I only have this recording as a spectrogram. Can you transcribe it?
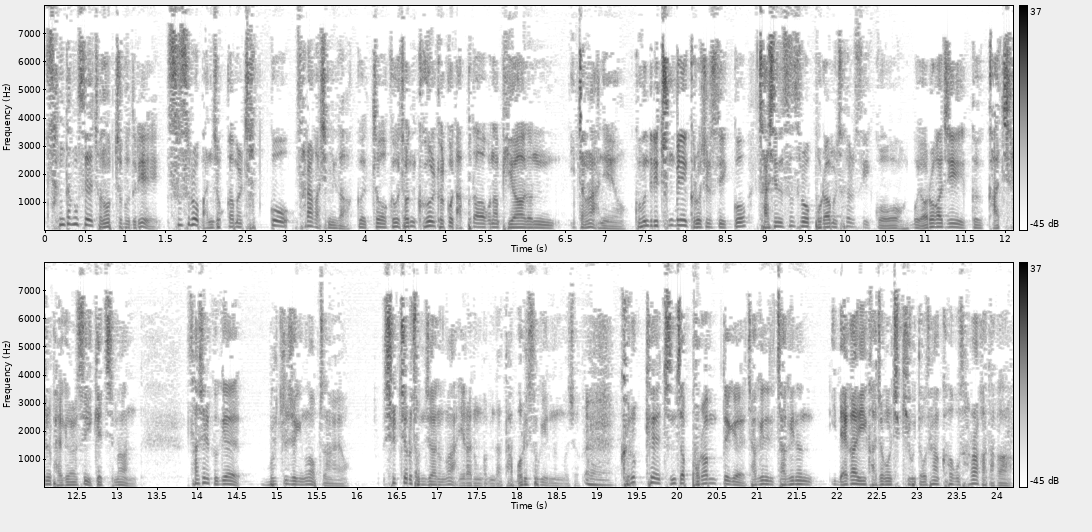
상당수의 전업주부들이 스스로 만족감을 찾고 살아가십니다. 그, 저, 그, 전 그걸 결코 나쁘다거나 비하하는 입장은 아니에요. 그분들이 충분히 그러실 수 있고, 자신 스스로 보람을 찾을 수 있고, 뭐 여러 가지 그 가치를 발견할 수 있겠지만, 사실 그게 물질적인 건 없잖아요. 실제로 존재하는 건 아니라는 겁니다. 다 머릿속에 있는 거죠. 네. 그렇게 진짜 보람되게 자기, 자기는 이- 내가 이 가정을 지키고 있다고 생각하고 살아가다가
